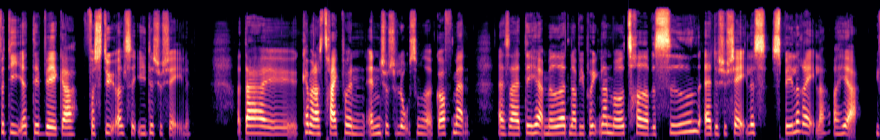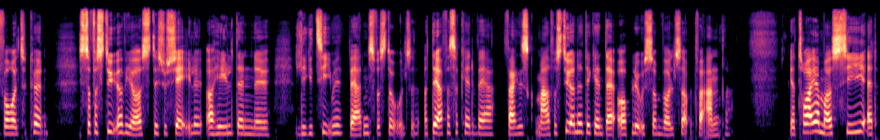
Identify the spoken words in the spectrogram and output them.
fordi at det vækker forstyrrelse i det sociale. Og der øh, kan man også trække på en anden sociolog, som hedder Goffman. Altså at det her med, at når vi på en eller anden måde træder ved siden af det sociales spilleregler, og her i forhold til køn, så forstyrrer vi også det sociale og hele den øh, legitime verdensforståelse. Og derfor så kan det være faktisk meget forstyrrende. Det kan endda opleves som voldsomt for andre. jeg tror, jeg må også sige, at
